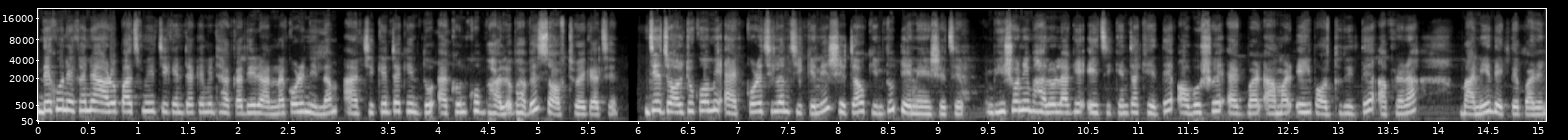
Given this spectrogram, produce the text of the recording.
দেখুন, এখানে আরও পাঁচ মিনিট চিকেনটাকে আমি ঢাকা দিয়ে রান্না করে নিলাম, আর চিকেনটা কিন্তু এখন খুব ভালোভাবে সফট হয়ে গেছে। যে জলটুকু আমি অ্যাড করেছিলাম চিকেনে সেটাও কিন্তু টেনে এসেছে। ভীষণই ভালো লাগে এই চিকেনটা খেতে। অবশ্যই একবার আমার এই পদ্ধতিতে আপনারা বানিয়ে দেখতে পারেন।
